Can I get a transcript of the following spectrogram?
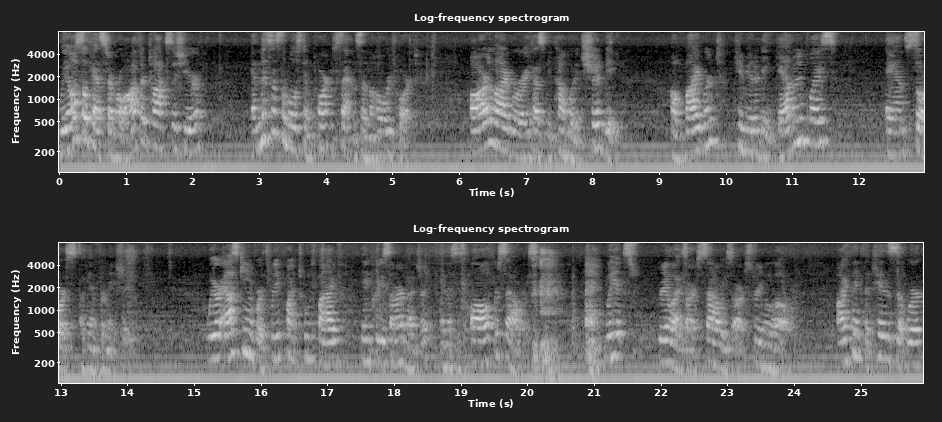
We also had several author talks this year, and this is the most important sentence in the whole report. Our library has become what it should be, a vibrant community gathering place and source of information. We are asking for a three point two five increase on our budget, and this is all for salaries. We realize our salaries are extremely low. I think the kids that work,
